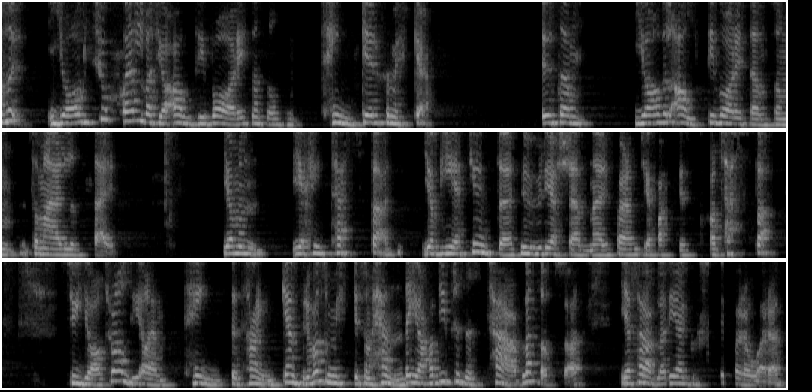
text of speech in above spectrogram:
Alltså, jag tror själv att jag aldrig varit en sån som tänker för mycket. Utan jag har väl alltid varit den som, som är lite så här... Ja, men jag kan ju testa. jag vet ju inte hur jag känner förrän jag faktiskt har testat. Så jag tror aldrig jag ens tänkte tanken, för det var så mycket som hände. Jag hade ju precis tävlat också. Jag tävlade i augusti förra året.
